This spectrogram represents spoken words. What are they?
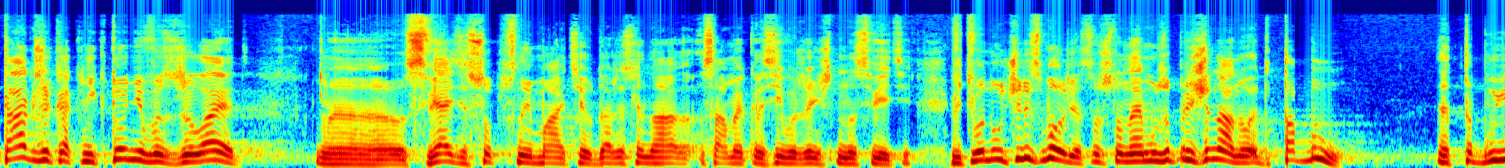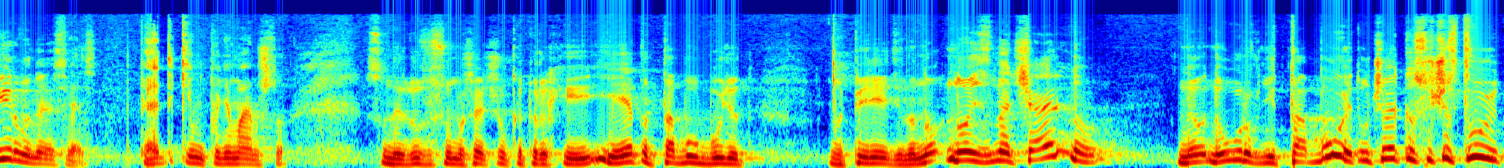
так же, как никто не возжелает э, связи с собственной матерью, даже если она самая красивая женщина на свете. Ведь вы научились молодец, что она ему запрещена, но это табу. Это табуированная связь. Опять-таки мы понимаем, что найдутся сумасшедшие, у которых и, и этот табу будет передано. Но, но изначально на, на уровне табу это у человека существует.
